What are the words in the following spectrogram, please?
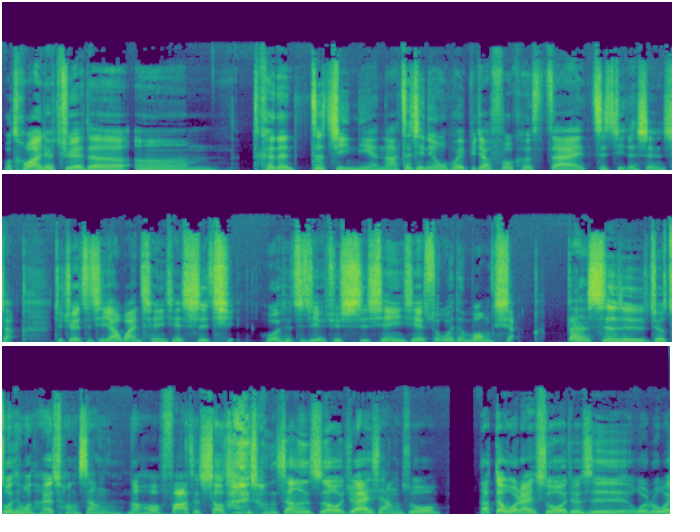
我突然就觉得，嗯，可能这几年呐、啊，这几年我会比较 focus 在自己的身上，就觉得自己要完成一些事情，或者是自己也去实现一些所谓的梦想。但是，就昨天我躺在床上，然后发着烧躺在床上的时候，我就在想说，那对我来说，就是我如果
